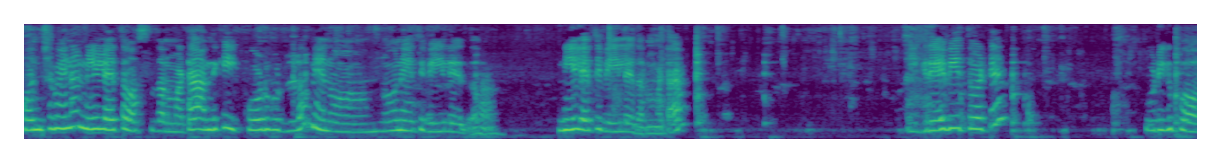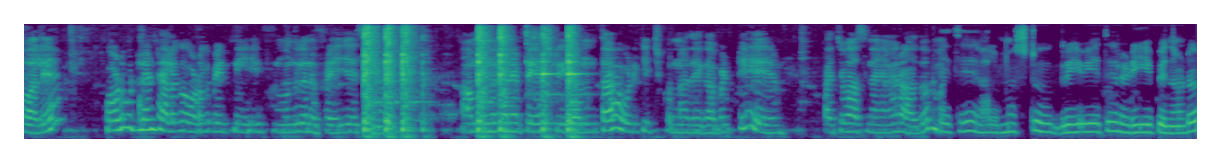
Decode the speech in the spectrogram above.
కొంచెమైనా నీళ్ళు అయితే వస్తుంది అనమాట అందుకే ఈ కోడిగుడ్లో నేను నూనె అయితే వేయలేదు. నీళ్ళు అయితే వేయలేదు అనమాట ఈ గ్రేవీ తోటి ఉడికిపోవాలి కోడిగుడ్లు అంటే ఎలాగో ఉడకబెట్టి ముందుగానే ఫ్రై చేసిన ఆ ముందుగానే పేస్ట్ ఇదంతా ఉడికించుకున్నదే కాబట్టి పచ్చివాసన ఏమీ రాదు. అయితే ఆల్మోస్ట్ గ్రేవీ అయితే రెడీ అయిపోయింది.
